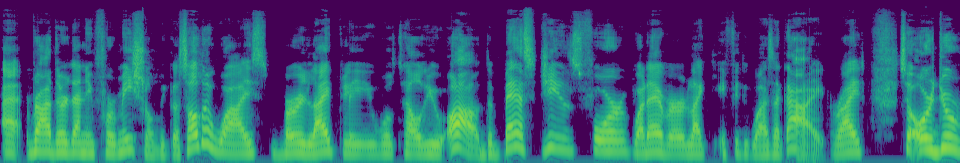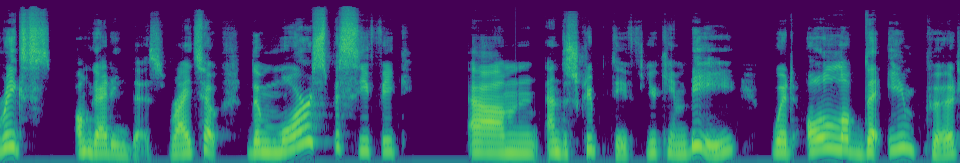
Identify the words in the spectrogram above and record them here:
uh, rather than informational because otherwise very likely it will tell you oh the best jeans for whatever like if it was a guide right so or your risks on getting this right so the more specific um, and descriptive you can be with all of the input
